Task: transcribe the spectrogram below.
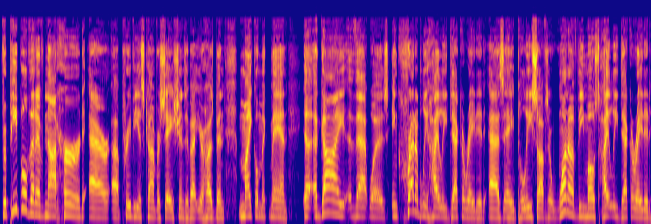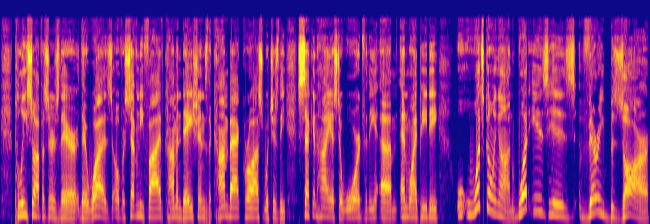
For people that have not heard our uh, previous conversations about your husband, Michael McMahon, a guy that was incredibly highly decorated as a police officer, one of the most highly decorated police officers there there was, over 75 commendations, the Combat Cross, which is the second highest award for the um, NYPD. What's going on? What is his very bizarre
